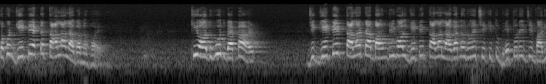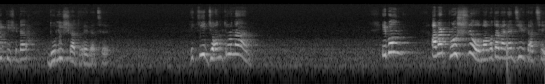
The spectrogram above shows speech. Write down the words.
তখন গেটে একটা তালা লাগানো হয়। কি অদ্ভুত ব্যাপার! যে গেটের তালাটা বাউন্ডারি ওয়াল গেটের তালা লাগানো রয়েছে, কিন্তু ভেতরের যে বাড়িটি সেটা ধুলিস্বাত হয়ে গেছে। এ কি যন্ত্রণার এবং আমার প্রশ্ন মমতা ব্যানার্জির কাছে,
